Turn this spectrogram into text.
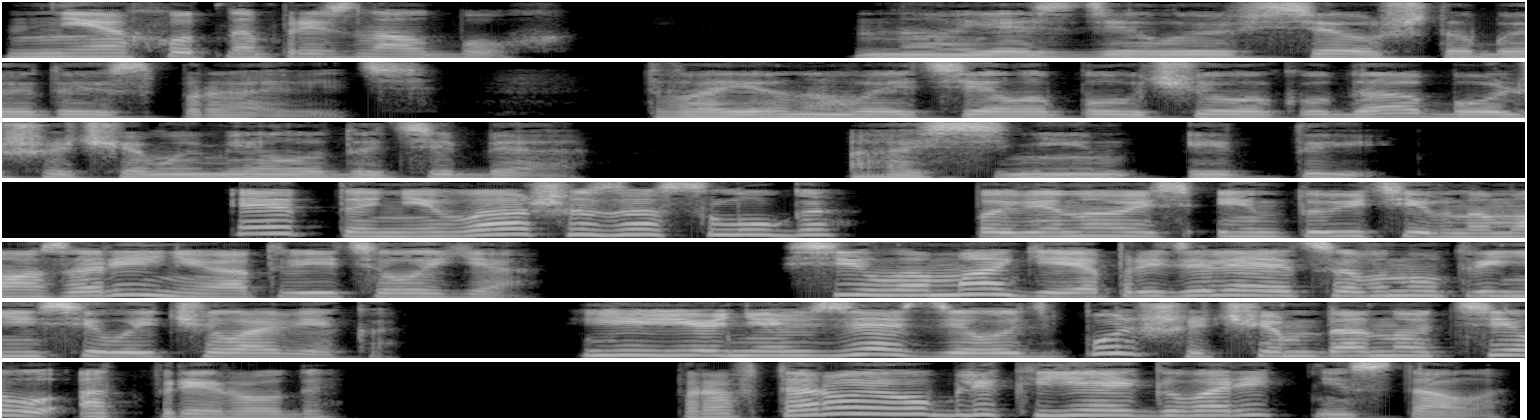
Неохотно признал бог. Но я сделаю все, чтобы это исправить. Твое новое тело получило куда больше, чем имело до тебя а с ним и ты». «Это не ваша заслуга», — повинуясь интуитивному озарению, ответила я. «Сила магии определяется внутренней силой человека. Ее нельзя сделать больше, чем дано телу от природы». Про второй облик я и говорить не стала.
